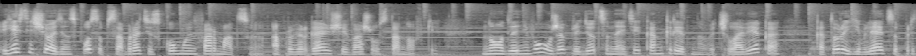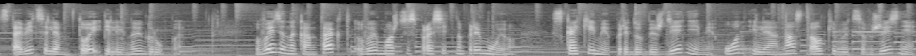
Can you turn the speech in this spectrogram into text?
Есть еще один способ собрать искомую информацию, опровергающую ваши установки, но для него уже придется найти конкретного человека, который является представителем той или иной группы. Выйдя на контакт, вы можете спросить напрямую – с какими предубеждениями он или она сталкиваются в жизни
